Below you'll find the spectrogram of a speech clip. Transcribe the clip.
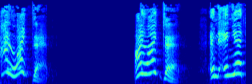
I like that. I like that. And, and yet,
